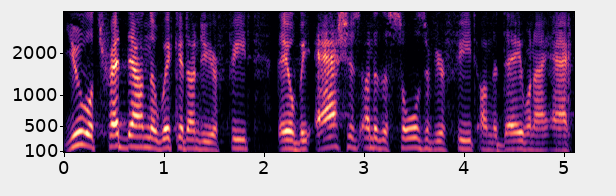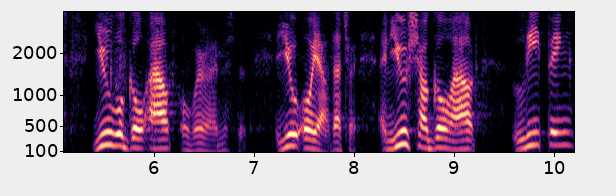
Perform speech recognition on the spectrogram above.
you will tread down the wicked under your feet. They will be ashes under the soles of your feet on the day when I act. You will go out, oh, where I missed it. You, oh yeah, that's right. And you shall go out leaping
